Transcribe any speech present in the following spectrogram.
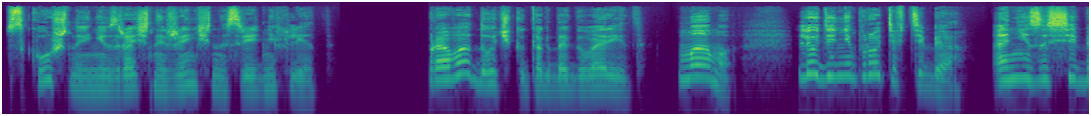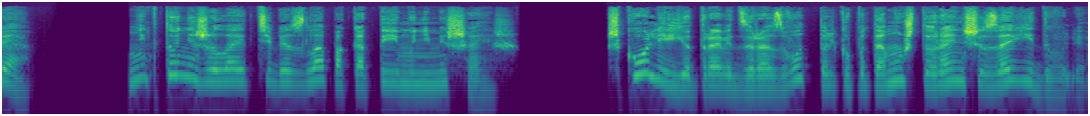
скучной и невзрачной женщины средних лет. Права дочка, когда говорит, «Мама, люди не против тебя, они за себя». Никто не желает тебе зла, пока ты ему не мешаешь. В школе ее травят за развод только потому, что раньше завидовали,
